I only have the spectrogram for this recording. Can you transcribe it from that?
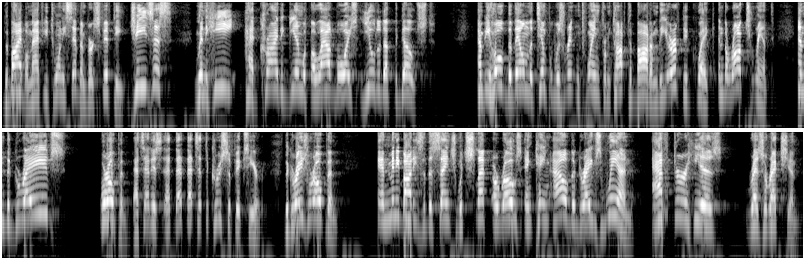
The Bible, Matthew 27, verse 50. Jesus when he had cried again with a loud voice, yielded up the ghost. And behold, the veil in the temple was rent in twain from top to bottom. The earth did quake, and the rocks rent, and the graves were open. That's at, his, that, that, that's at the crucifix here. The graves were open, and many bodies of the saints which slept arose and came out of the graves when? After his resurrection,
